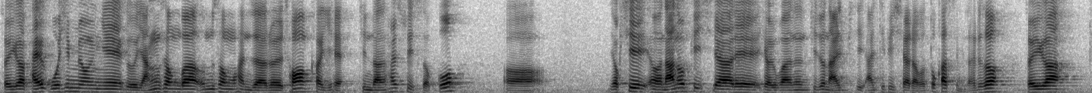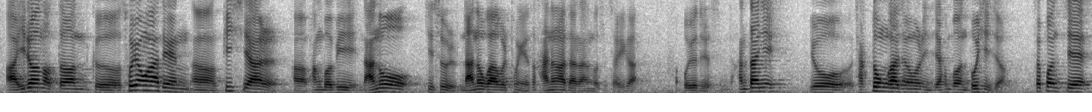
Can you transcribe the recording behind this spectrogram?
저희가 150명의 그 양성과 음성 환자를 정확하게 진단할 수 있었고 어, 역시 어, 나노 PCR의 결과는 기존 RT-PCR하고 똑같습니다. 그래서 저희가 아, 이런 어떤 그 소형화된 어, PCR 어, 방법이 나노 기술, 나노 과학을 통해서 가능하다라는 것을 저희가 보여드렸습니다. 간단히 요 작동 과정을 이제 한번 보시죠. 첫 번째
